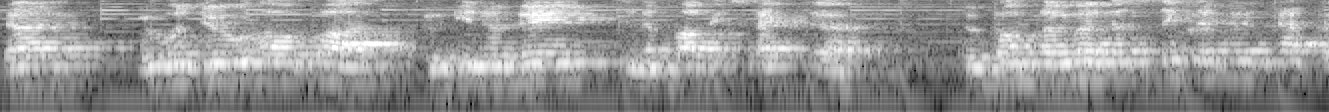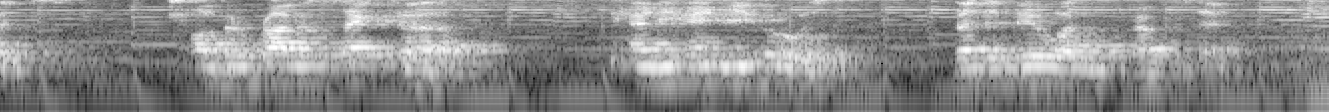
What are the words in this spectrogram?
that we will do our part to innovate in the public sector to complement the significant efforts of the private sector and the NGOs that the day one represents.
